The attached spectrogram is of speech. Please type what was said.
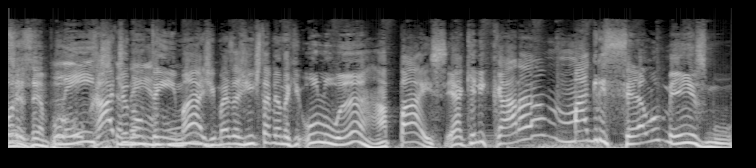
Por exemplo. O, o Leite rádio também não é tem ruim. imagem, mas a gente tá vendo aqui. O Luan, rapaz, é aquele cara magricelo mesmo.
